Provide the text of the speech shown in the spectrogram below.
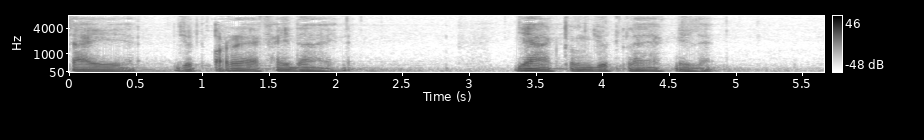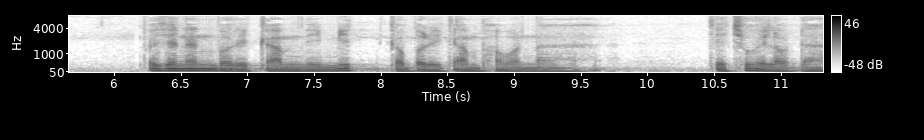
ใจหยุดแรกให้ได้นะยากตรงหยุดแรกนี่แหละ เพราะฉะนั้นบริกรรมนิมิตกับบริกรรมภาวนา จะช่วยเราได้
